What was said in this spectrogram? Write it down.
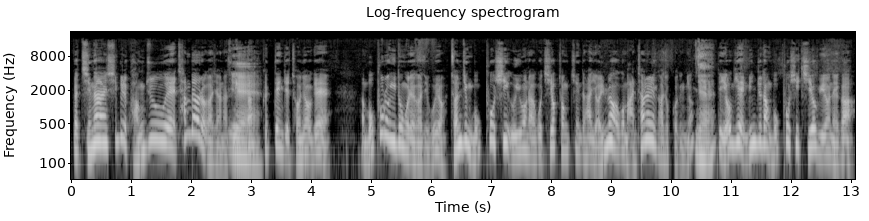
그러니까 지난 10일 광주에 참배하러 가지 않았습니까? 예. 그때 이제 저녁에 목포로 이동을 해가지고요. 전직 목포시 의원하고 지역 정치인들 한 10명하고 만찬을 가졌거든요. 예. 근데 여기에 민주당 목포시 지역위원회가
